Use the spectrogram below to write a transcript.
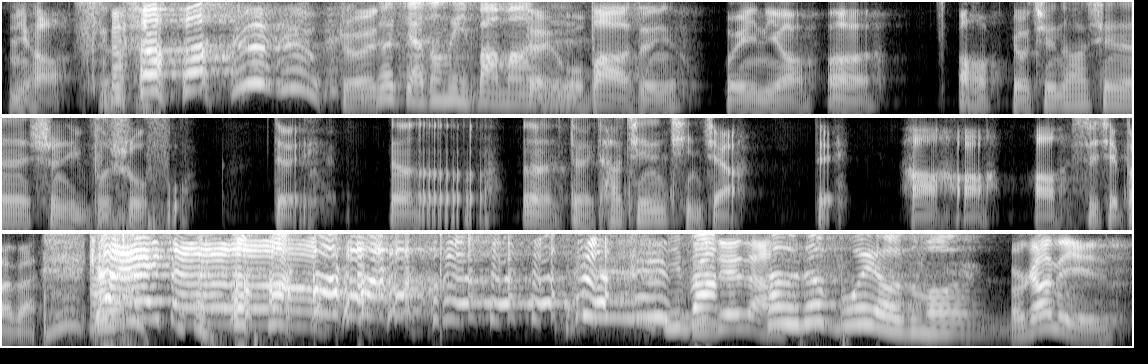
你好，那假装是你爸妈，对我爸的声音，喂，你好，嗯，哦，有听到他现在身体不舒服，对，嗯嗯，对他今天请假，对，好好好，谢谢，拜拜，开打了，你爸他们都不会有什么，我告诉你。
